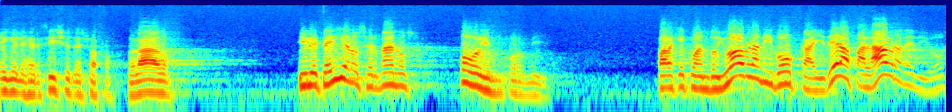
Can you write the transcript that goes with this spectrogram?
en el ejercicio de su apostolado. Y le pedí a los hermanos, oren por mí, para que cuando yo habla mi boca y dé la palabra de Dios,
